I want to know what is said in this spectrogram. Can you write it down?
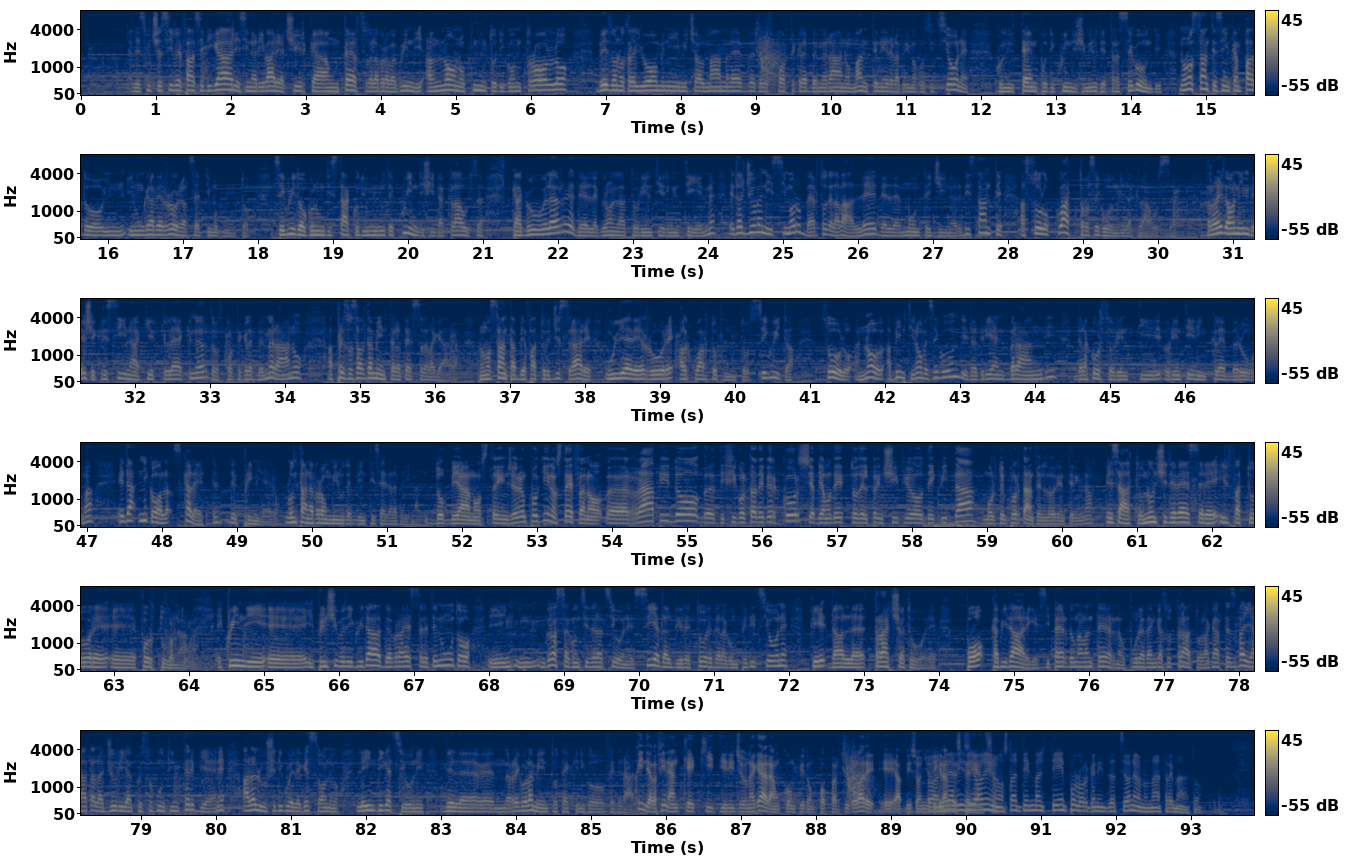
Le successive fasi di gare, sino ad arrivare a circa un terzo della prova, quindi al nono punto di controllo, vedono tra gli uomini Michal Mamlev dello Sport Club Merano mantenere la prima posizione con il tempo di 15 minuti e 3 secondi, nonostante sia incampato in, in un grave errore al settimo punto, seguito con un distacco di 1 minuto e 15 da Klaus Kagrueler del Groenland Orienteering Team e dal giovanissimo Roberto della Valle del Monte Giner, distante a solo 4 secondi da Klaus. Tra le donne invece Cristina Kirk-Lechner dello Sport Club Merano ha preso saldamente la testa della gara, nonostante abbia fatto registrare un lieve errore al quarto punto, seguita solo a, no, a 29 secondi da Adrien Brandi della corsa Orienti- Orienteering Club Roma e da Nicola Scalette del Primiero, lontana però un minuto e 26 dalla prima. Dobbiamo stringere un pochino, Stefano, eh, rapido, eh, difficoltà dei percorsi, abbiamo detto del principio d'equità, molto importante nell'orienteering, no? Esatto, non ci deve essere il fattore eh, fortuna. fortuna e quindi eh, il principio di equità dovrà essere tenuto in, in, grossa considerazione sia dal direttore della competizione che dal tracciatore può capitare che si perda una lanterna oppure venga sottratto la carta è sbagliata, la giuria a questo punto interviene alla luce di quelle che sono le indicazioni del eh, regolamento tecnico federale. Quindi alla fine anche chi dirige una gara ha un compito un po' particolare e ha bisogno Però di grande esperienza. Nonostante il maltempo l'organizzazione non ha tremato.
